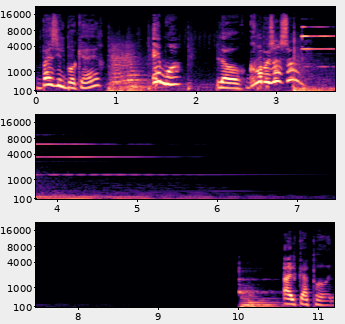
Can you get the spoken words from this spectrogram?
Basile Bocquer et moi, Laure Gros Besançon. Al Capone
